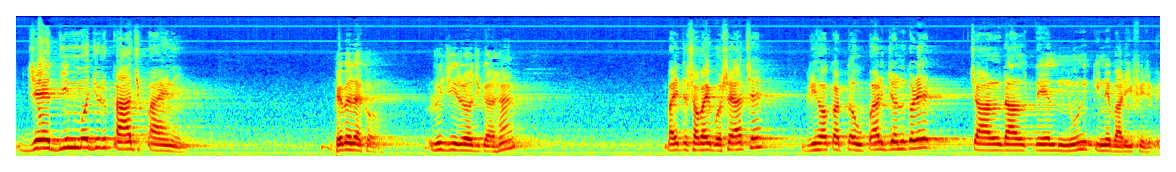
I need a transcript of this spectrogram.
যে দিনমজুর কাজ পায়নি। ভেবে দেখো, রুজি রোজগার হ্যাঁ? বাড়িতে সবাই বসে আছে, গৃহকর্তা উপার্জন করে চাল, ডাল, তেল, নুন কিনে বাড়ি ফিরবে।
